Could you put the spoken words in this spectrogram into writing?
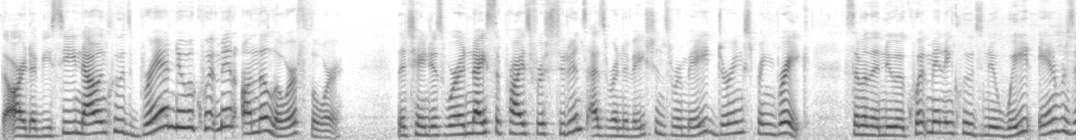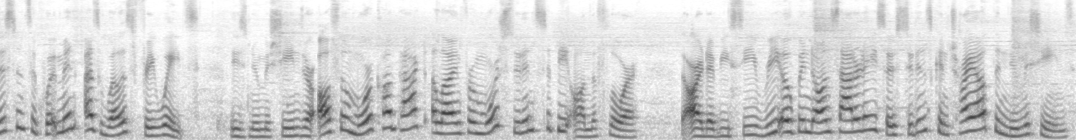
The RWC now includes brand new equipment on the lower floor. The changes were a nice surprise for students as renovations were made during spring break. Some of the new equipment includes new weight and resistance equipment as well as free weights. These new machines are also more compact, allowing for more students to be on the floor. The RWC reopened on Saturday so students can try out the new machines.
